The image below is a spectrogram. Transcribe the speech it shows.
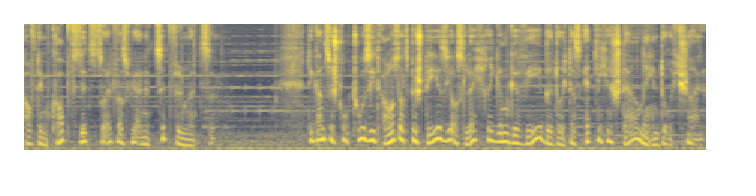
Auf dem Kopf sitzt so etwas wie eine Zipfelmütze. Die ganze Struktur sieht aus, als bestehe sie aus löchrigem Gewebe, durch das etliche Sterne hindurchscheinen.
